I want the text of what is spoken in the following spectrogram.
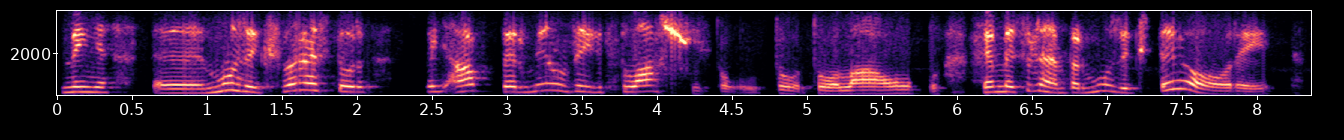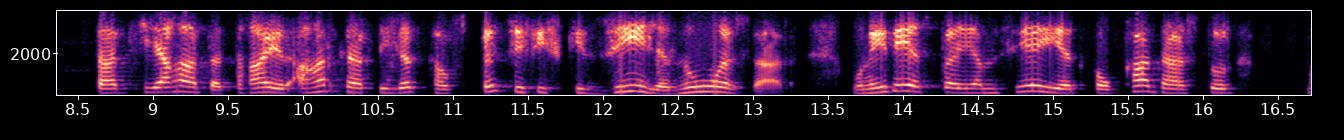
viņa e, mūzikas vēsture. Viņa aptver milzīgi plašu to, to, to lauku. Ja mēs runājam par mūzikas teoriju, tad jā, tad tā ir ārkārtīgi atkal specifiski dziļa nozara. Un ir iespējams ieiet kaut kādās tur,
